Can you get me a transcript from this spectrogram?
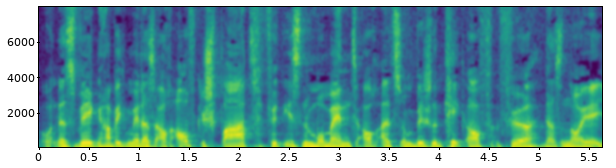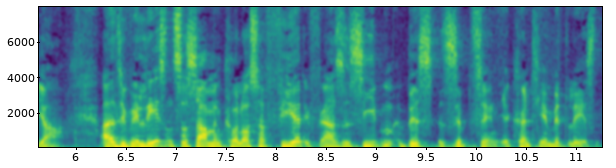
Und deswegen habe ich mir das auch aufgespart für diesen Moment, auch als so ein bisschen Kickoff für das neue Jahr. Also wir lesen zusammen Kolosser 4, die Verse 7 bis 17. Ihr könnt hier mitlesen.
